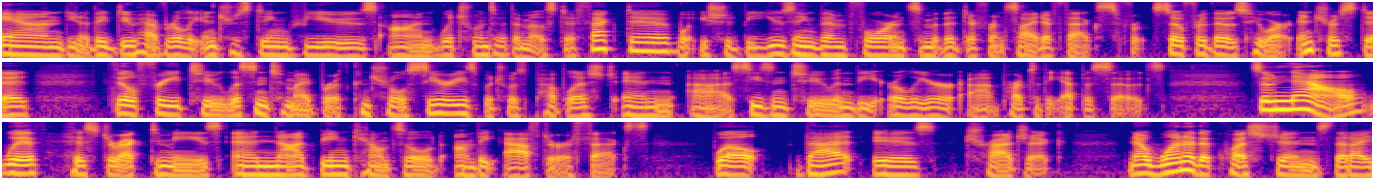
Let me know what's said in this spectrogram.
and you know they do have really interesting views on which ones are the most effective what you should be using them for and some of the different side effects. So for those who are interested feel free to listen to my birth control series which was published in uh, season two in the earlier uh, parts of the episodes. So now with hysterectomies and not being counseled on the after effects well that is tragic now, one of the questions that I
